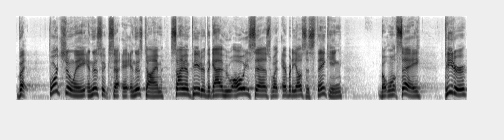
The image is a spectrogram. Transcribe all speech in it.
But fortunately, in this, in this time, Simon Peter, the guy who always says what everybody else is thinking, but won't say, Peter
